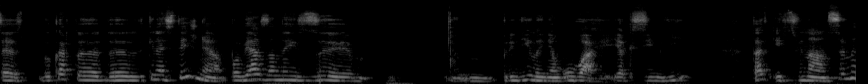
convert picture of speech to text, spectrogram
Це карта е, кінець тижня пов'язаний з приділенням уваги як сім'ї, так і з фінансами,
